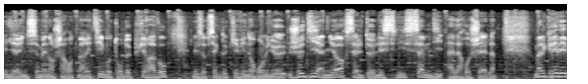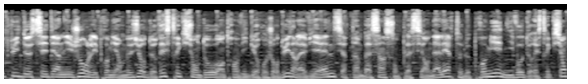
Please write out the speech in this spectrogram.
il y a une semaine en Charente-Maritime autour de Puyraveau. Les obsèques de Kevin auront lieu jeudi à Niort, celle de Leslie samedi à La Rochelle. Malgré les pluies de ces derniers jours, les premières mesures de restriction d'eau entrent en vigueur aujourd'hui dans la Vienne. Certains bassins sont placés en alerte. Le premier niveau de restriction,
